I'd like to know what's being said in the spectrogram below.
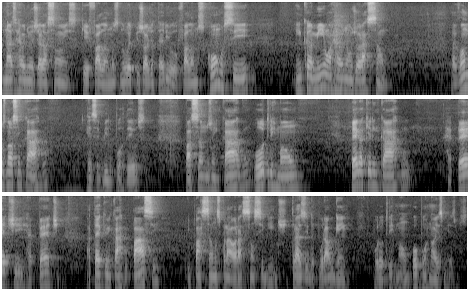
nas reuniões de orações que falamos no episódio anterior, falamos como se encaminham a reunião de oração. Levamos nosso encargo, recebido por Deus, passamos o encargo, outro irmão pega aquele encargo, repete, repete, até que o encargo passe e passamos para a oração seguinte, trazida por alguém, por outro irmão ou por nós mesmos.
